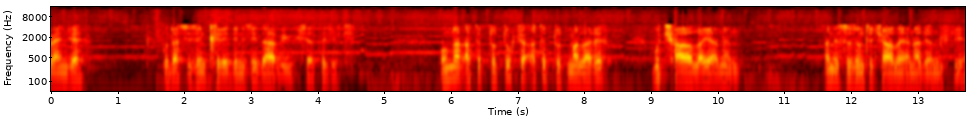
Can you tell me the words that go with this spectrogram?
bence bu da sizin kredinizi daha bir yükseltecek. Onlar atıp tuttukça atıp tutmaları bu çağlayanın hani sızıntı çağlayana dönmüştü ya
